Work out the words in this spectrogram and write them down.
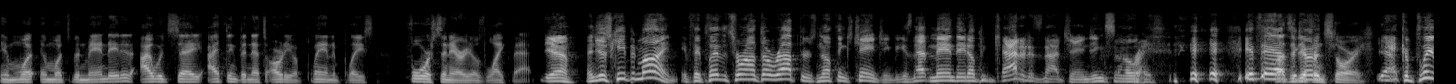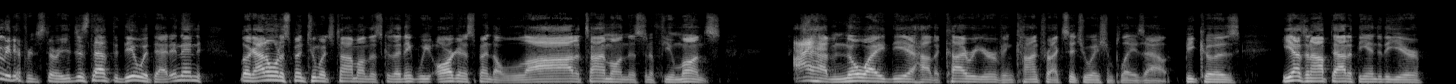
in what in what's been mandated, I would say I think the Nets already have a plan in place for scenarios like that. Yeah. And just keep in mind, if they play the Toronto Raptors, nothing's changing because that mandate up in Canada is not changing. So Right. if they have That's to a go different to story. Yeah, completely different story. You just have to deal with that. And then, look, I don't want to spend too much time on this because I think we are going to spend a lot of time on this in a few months. I have no idea how the Kyrie Irving contract situation plays out because he has an opt out at the end of the year.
